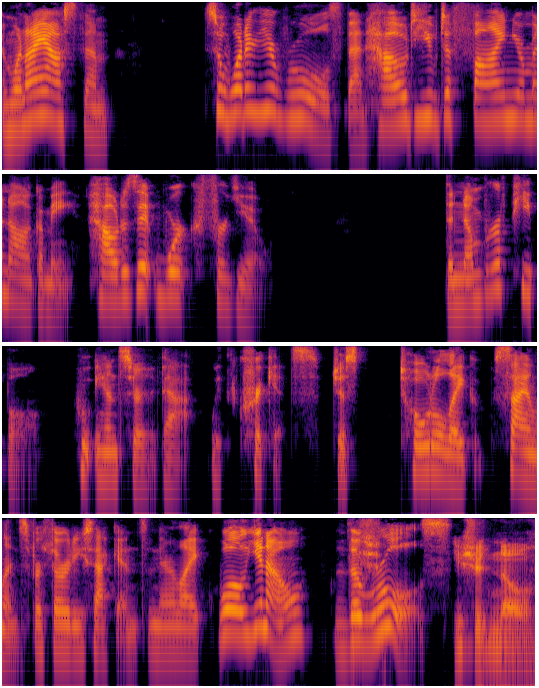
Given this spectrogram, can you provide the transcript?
And when I ask them, so what are your rules then? How do you define your monogamy? How does it work for you? The number of people who answer that with crickets, just total like silence for 30 seconds. And they're like, well, you know, the you should, rules. You should know.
